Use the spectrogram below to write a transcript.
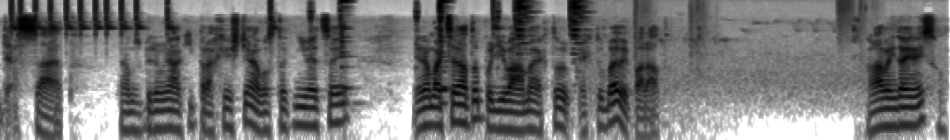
10. Tam zbydou nějaký prachy ještě na ostatní věci. Jenom ať se na to podíváme, jak to, jak to bude vypadat. Ale oni tady nejsou.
